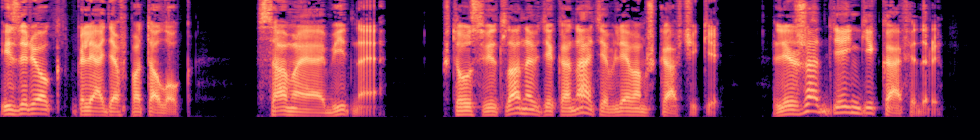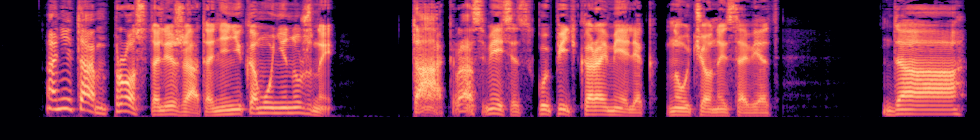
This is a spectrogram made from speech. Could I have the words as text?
изрек, глядя в потолок. Самое обидное, что у Светланы в деканате в левом шкафчике лежат деньги кафедры. Они там просто лежат, они никому не нужны. Так, раз в месяц купить карамелек на ученый совет. Да,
